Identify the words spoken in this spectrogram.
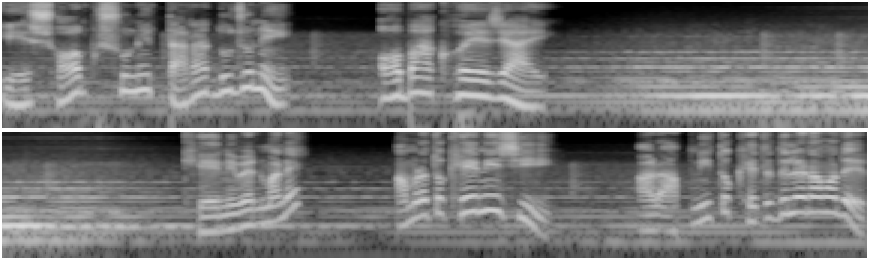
এসব শুনে তারা দুজনে অবাক হয়ে যায়। খেয়ে নেবেন মানে? আমরা তো খেয়ে নিয়েছি। আর আপনি তো খেতে দিলেন আমাদের।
